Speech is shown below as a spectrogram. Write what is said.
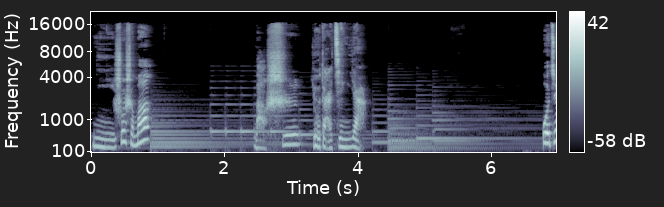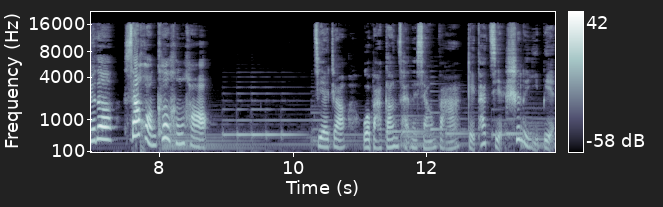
你说什么？老师有点惊讶。我觉得撒谎课很好。接着我把刚才的想法给他解释了一遍。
